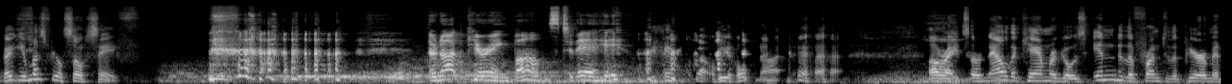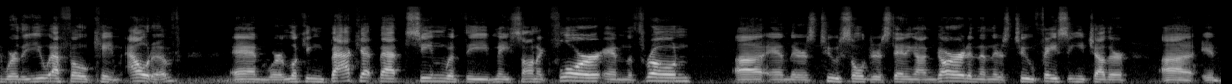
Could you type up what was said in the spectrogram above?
But you must feel so safe. They're not carrying bombs today. well, we hope not. All right, so now the camera goes into the front of the pyramid where the UFO came out of, and we're looking back at that scene with the Masonic floor and the throne. Uh, and there's two soldiers standing on guard, and then there's two facing each other uh, in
